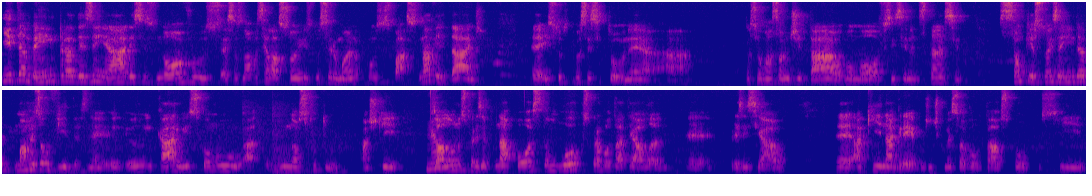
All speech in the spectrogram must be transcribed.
e também para desenhar esses novos, essas novas relações do ser humano com os espaços. Na verdade, é, isso tudo que você citou, né, a transformação digital, home office, ensino à distância, são questões ainda mal resolvidas. Né? Eu, eu não encaro isso como a, o nosso futuro. Acho que não. os alunos, por exemplo, na pós estão loucos para voltar a ter aula é, presencial. É, aqui na Greco, a gente começou a voltar aos poucos e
